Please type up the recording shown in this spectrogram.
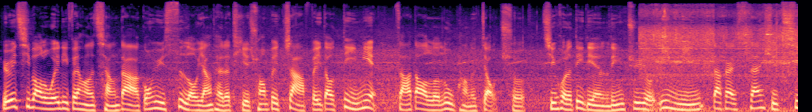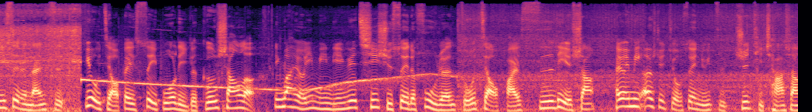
由于气爆的威力非常的强大，公寓四楼阳台的铁窗被炸飞到地面，砸到了路旁的轿车。起火的地点邻居有一名大概三十七岁的男子，右脚被碎玻璃给割伤了。另外还有一名年约七十岁的妇人，左脚踝撕裂伤，还有一名二十九岁女子肢体擦伤。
